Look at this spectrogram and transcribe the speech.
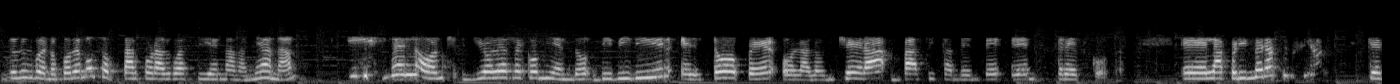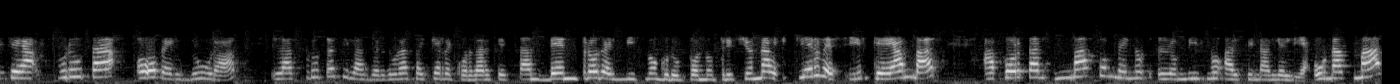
Entonces, bueno, podemos optar por algo así en la mañana. Y de lunch yo les recomiendo dividir el topper o la lonchera básicamente en tres cosas. Eh, la primera sección, que sea fruta o verdura. Las frutas y las verduras hay que recordar que están dentro del mismo grupo nutricional. Quiere decir que ambas aportan más o menos lo mismo al final del día. Unas más,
